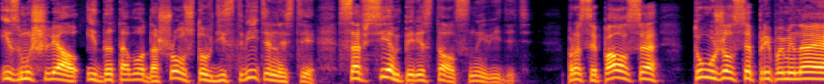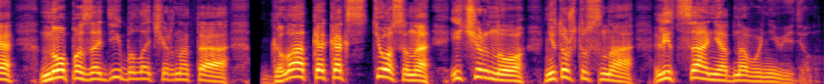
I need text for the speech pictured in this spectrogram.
измышлял и до того дошел, что в действительности совсем перестал сны видеть. Просыпался, тужился, припоминая, но позади была чернота, гладко, как стесано, и черно, не то что сна, лица ни одного не видел.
